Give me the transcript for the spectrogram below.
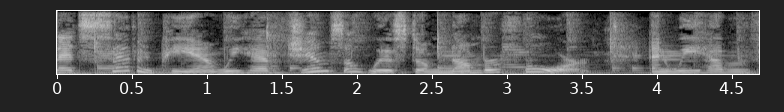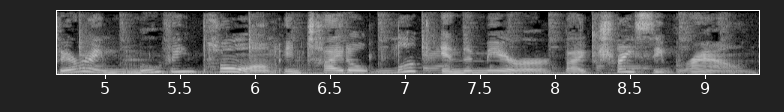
Then at 7 p.m., we have Gems of Wisdom number 4, and we have a very moving poem entitled Look in the Mirror by Tracy Brown.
